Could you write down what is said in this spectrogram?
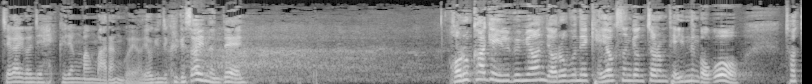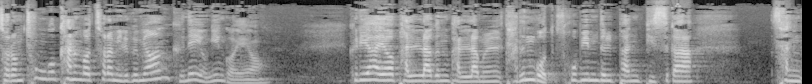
제가 이건 이제 그냥 막 말한 거예요. 여기 이제 그렇게 써 있는데 거룩하게 읽으면 여러분의 개혁 성경처럼 돼 있는 거고 저처럼 총국하는 것처럼 읽으면 그 내용인 거예요. 그리하여 발락은 발람을 다른 곳 소빔들판 비스가 산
